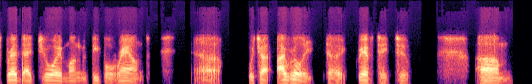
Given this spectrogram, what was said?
spread that joy among the people around, uh, which I, I really uh, gravitate to. Um,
